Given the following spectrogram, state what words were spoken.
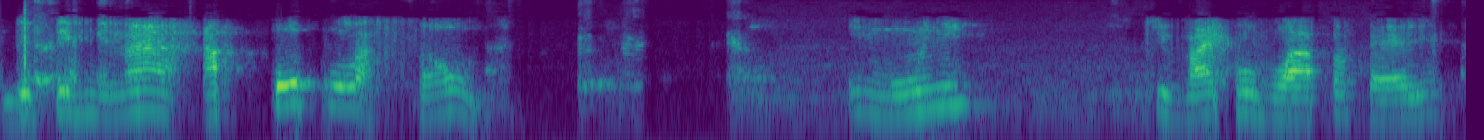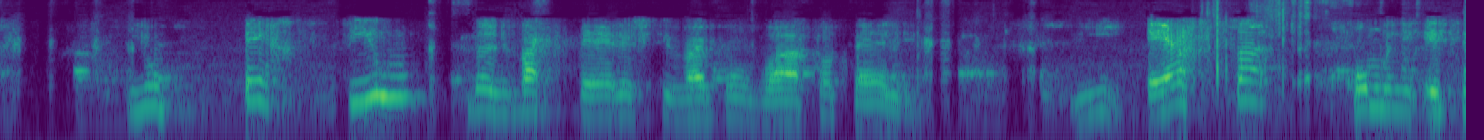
determinar a população imune que vai povoar a tua pele e o perfil das bactérias que vai povoar a tua pele. E essa, esse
